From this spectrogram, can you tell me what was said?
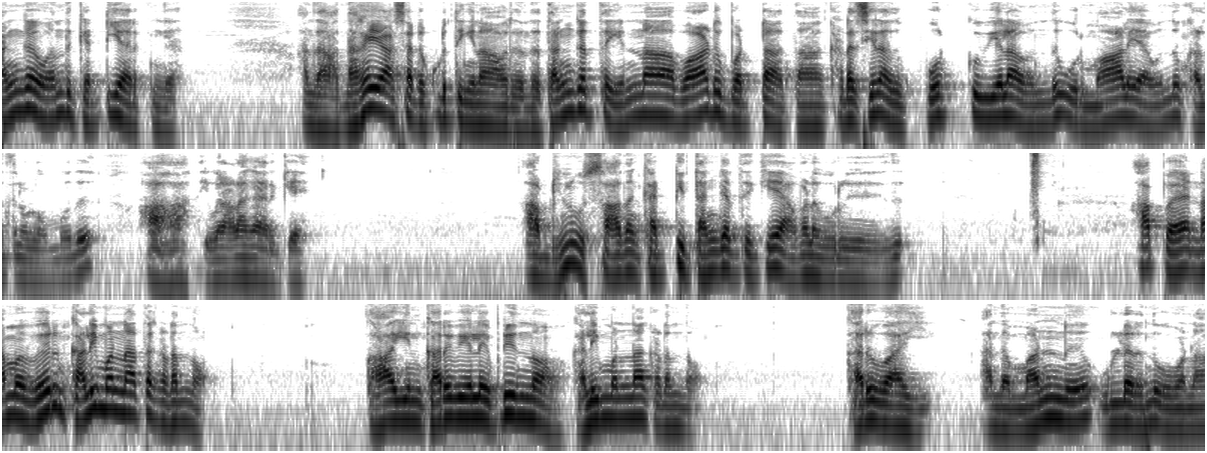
தங்கம் வந்து கெட்டியாக இருக்குங்க. அந்த நகை ஆசாட்டை கொடுத்தீங்கன்னா அவர் அந்த தங்கத்தை என்ன பாடுபட்டால் தான் கடைசியில் அது பொற்குவியலாக வந்து ஒரு மாலையாக வந்து கழுத்தில் விழும்போது ஆஹா இவர் அழகாக இருக்கே. அப்படின்னு ஒரு சாதம் கட்டி தங்கத்துக்கே அவ்வளோ ஒரு இது. அப்போ நம்ம வெறும் களிமண்ணாக தான் கிடந்தோம். காயின் கருவியில் எப்படி இருந்தோம்? களிமண்ணாக கிடந்தோம். கருவாயி அந்த மண் உள்ளேருந்து ஒவ்வொன்றா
